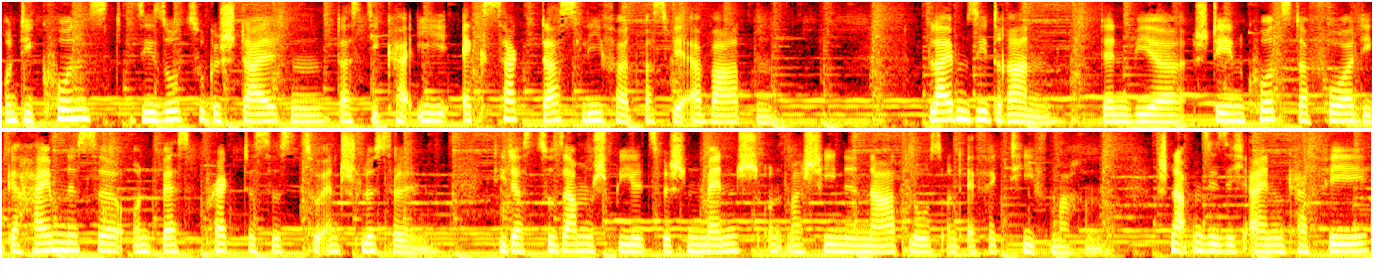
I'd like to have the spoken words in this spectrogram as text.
und die Kunst, sie so zu gestalten, dass die KI exakt das liefert, was wir erwarten. Bleiben Sie dran, denn wir stehen kurz davor, die Geheimnisse und Best Practices zu entschlüsseln, die das Zusammenspiel zwischen Mensch und Maschine nahtlos und effektiv machen. Schnappen Sie sich einen Kaffee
